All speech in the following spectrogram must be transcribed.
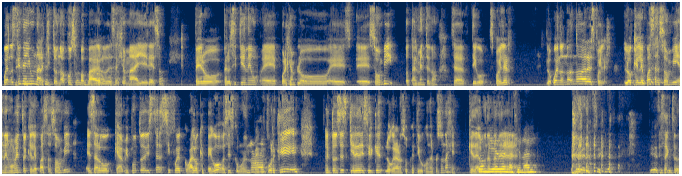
bueno, tiene ahí un arquito, ¿no? Con su, papá, lo de Sergio Mayer y eso. Pero, pero sí tiene, eh, por ejemplo, eh, Zombie, totalmente, ¿no? O sea, digo, spoiler. Lo, bueno, no, no daré spoiler. Lo que le pasa al zombie, en el momento que le pasa al zombie, es algo que a mi punto de vista sí fue algo que pegó. Así es como, no, ¿por qué? Entonces quiere decir que lograron su objetivo con el personaje. Que de alguna manera. nacional. Tiene su Exacto.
